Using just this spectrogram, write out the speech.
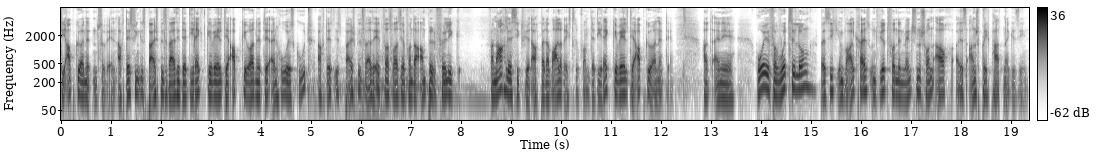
die Abgeordneten zu wählen. Auch deswegen ist beispielsweise der direkt gewählte Abgeordnete ein hohes Gut. Auch das ist beispielsweise etwas, was ja von der Ampel völlig vernachlässigt wird, auch bei der Wahlrechtsreform. Der direkt gewählte Abgeordnete hat eine hohe Verwurzelung bei sich im Wahlkreis und wird von den Menschen schon auch als Ansprechpartner gesehen.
